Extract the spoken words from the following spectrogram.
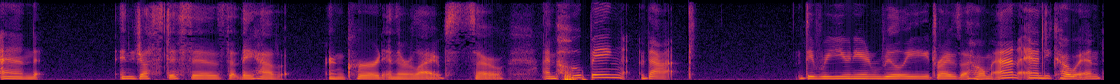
and injustices that they have incurred in their lives. So I'm hoping that the reunion really drives it home, and Andy Cohen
